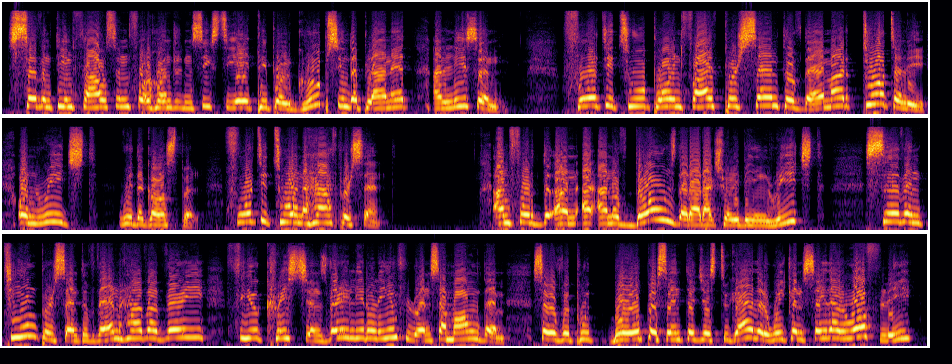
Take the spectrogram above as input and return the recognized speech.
17,468 people groups in the planet. And listen, 42.5% of them are totally unreached with the gospel. 42.5%. And, for and, and of those that are actually being reached, 17% of them have a very few Christians, very little influence among them. So if we put both percentages together, we can say that roughly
